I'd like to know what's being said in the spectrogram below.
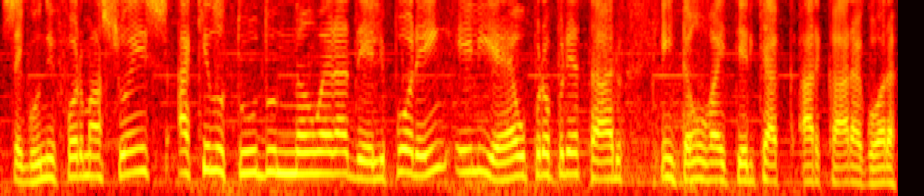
Segundo informações, aquilo tudo não era dele, porém, ele é o proprietário, então vai ter que arcar agora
